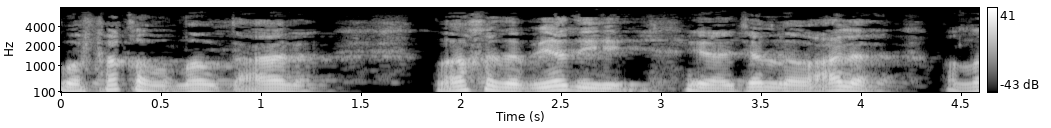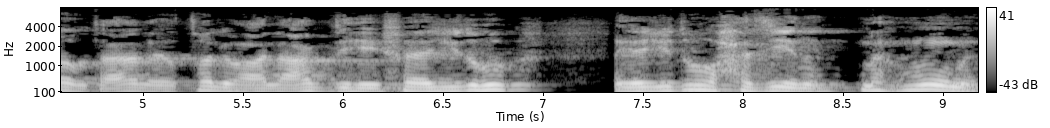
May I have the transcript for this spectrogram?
وفقه الله تعالى وأخذ بيده يا جل وعلا. الله تعالى يطلع على عبده فيجده يجده حزينا مهموما.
